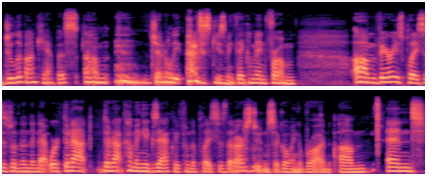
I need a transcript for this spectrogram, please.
do live on campus. Um, generally, excuse me, they come in from um, various places within the network. They're not they're not coming exactly from the places that our students are going abroad. Um, and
